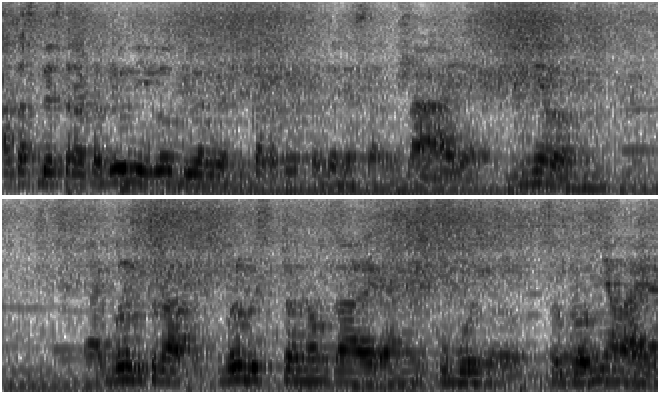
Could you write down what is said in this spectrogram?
atas dasar apa dulu nih lo bilang gak suka tapi ada dasarnya Nah ya, gini loh. Ya, gue lebih suka, gue lebih condong ke yang kubu sebelumnya lah ya.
